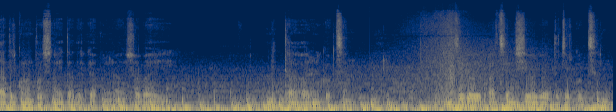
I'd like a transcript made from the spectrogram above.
তাদের কোনো দোষ নেই, তাদেরকে আপনারা সবাই মিথ্যা হয়রানি করছেন। যেভাবে পারছেন, সেভাবে অত্যাচার করছেন।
